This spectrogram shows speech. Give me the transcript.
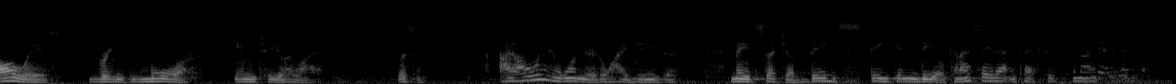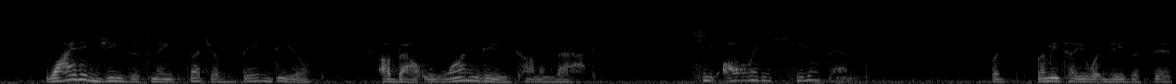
always brings more into your life. Listen, I always wondered why Jesus made such a big stinking deal. Can I say that in Texas tonight? Why did Jesus make such a big deal about one dude coming back? He already healed them. But let me tell you what Jesus did.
